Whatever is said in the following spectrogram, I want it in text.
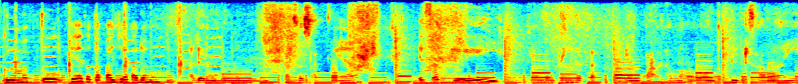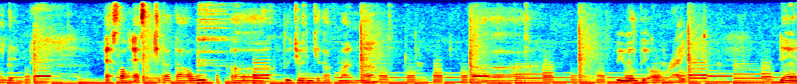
Google Map tuh ya tetap aja kadang ada momen-momen tersesatnya. It's okay. Yang penting tetap minta sama Allah untuk dibersamai dan as long as kita tahu uh, tujuan kita ke mana we will be alright. Dan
